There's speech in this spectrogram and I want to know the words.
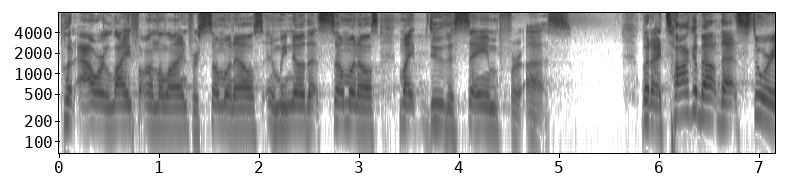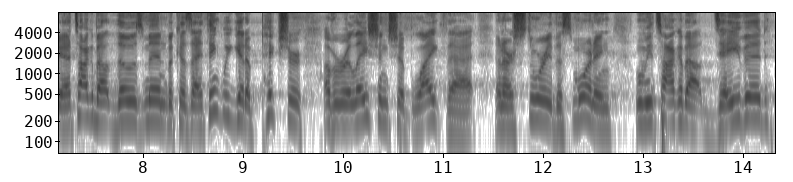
put our life on the line for someone else and we know that someone else might do the same for us. But I talk about that story, I talk about those men because I think we get a picture of a relationship like that in our story this morning when we talk about David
